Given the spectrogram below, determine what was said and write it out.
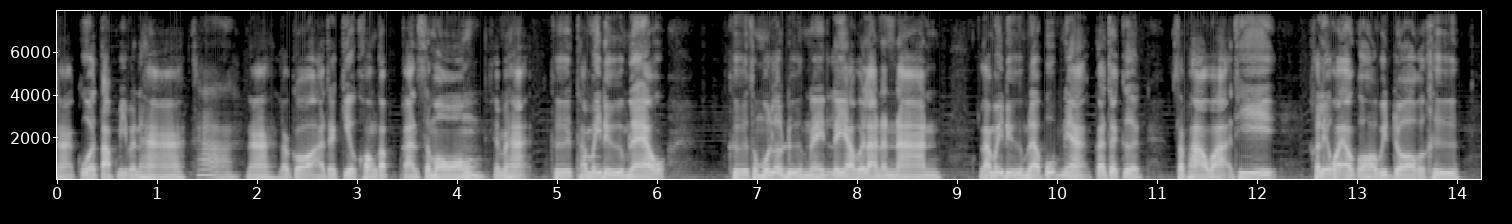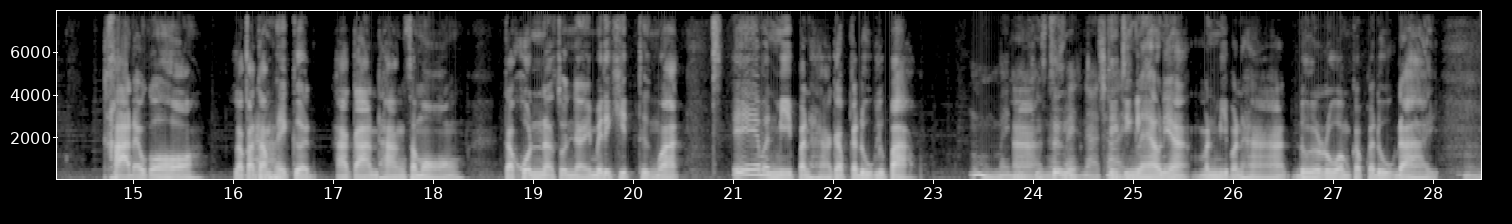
นะกลัวตับมีปัญหาค่ะนะแล้วก็อาจจะเกี่ยวข้องกับการสมองใช่ไหมฮะคือถ้าไม่ดื่มแล้ว คือสมมุติเราดื่มในระยะเวลานานๆแล้วไม่ดื่มแล้วปุ๊บเนี่ยก็จะเกิดสภาวะที่เขาเรียกว่าแอลกอฮอล์วิดรอก็คือ ขาดแอลกอฮอล์แล้วก็ทำค่ะให้เกิดอาการทางสมอง แต่คนน่ะส่วนใหญ่ไม่ได้คิดถึงว่า เอ๊ะมันมีปัญหากับกระดูกหรือเปล่าอืมไม่นึกอ่าถึงอะซึ่งไม่น่าใช่จริง ๆ แล้วเนี่ยมันมีปัญหาโดยรวมกับกระดูกได้อืม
